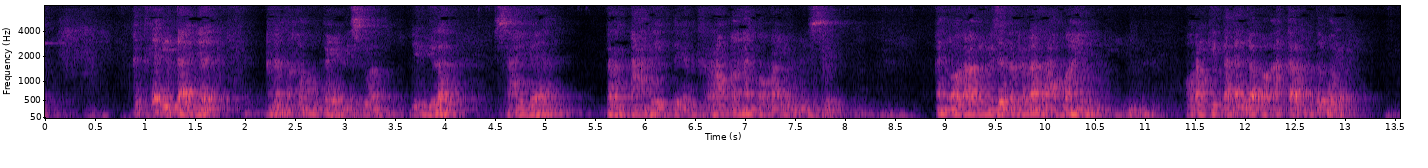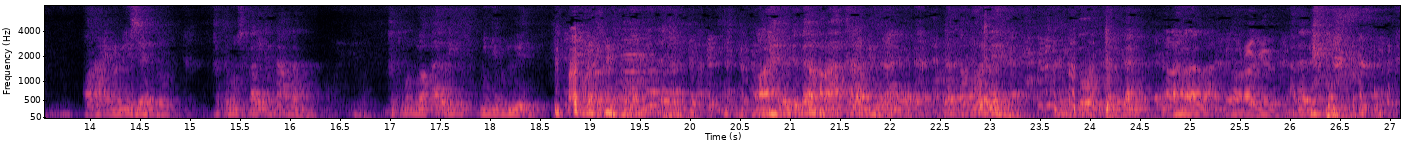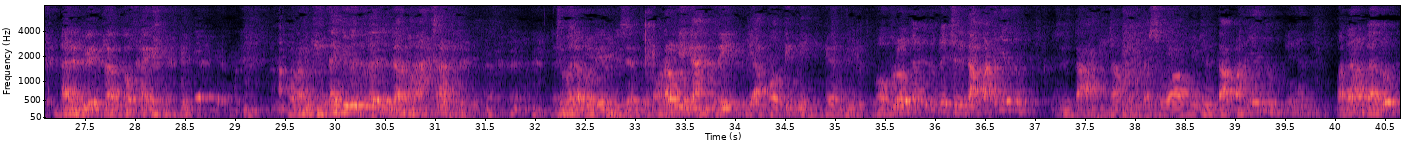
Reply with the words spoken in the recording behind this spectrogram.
Ketika ditanya kenapa kamu pengen Islam? Dia bilang saya tertarik dengan keramahan orang Indonesia. Kan orang Indonesia terkenal ramah ya. Orang kita kan gampang akrab betul nggak? Orang Indonesia tuh ketemu sekali kenalan ketemu dua kali minjem duit. Orang orang itu gampang akrab gitu. Ketemu nih. Itu kan lama-lama orang itu. Ada ada duit dalam kopek orang kita juga tuh kan gampang akrab ya. coba kalau di Indonesia tuh. Orang di ngantri di apotik nih ngantri ngobrol kan itu udah cerita apa aja tuh? Cerita anak cerita suami cerita apa aja tuh ya kan? padahal baru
